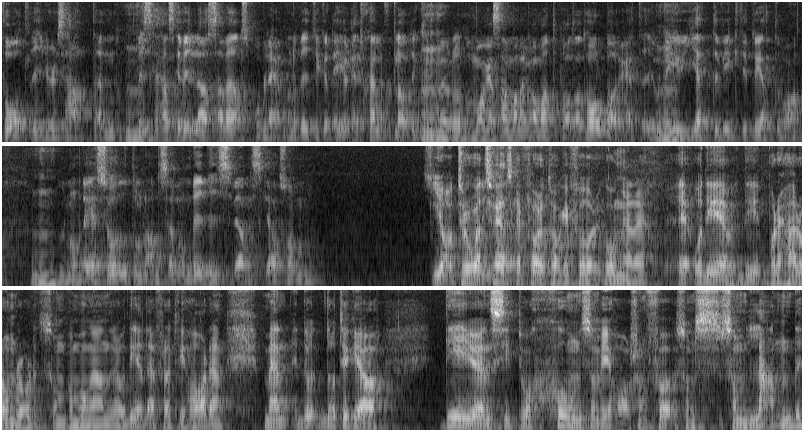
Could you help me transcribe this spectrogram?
thought leaders-hatten. Vi ska, här ska vi lösa världsproblemen och vi tycker det är ju rätt självklart. Liksom. Men Hur många sammanhang har man inte pratat hållbarhet i? Och det är ju jätteviktigt och jättebra. Undrar om det är så utomlands eller om det är vi svenskar som... som Jag tror att svenska företag är föregångare. Eh, Och det är, det är på det här området som på många andra. Och det är därför att vi har den. Men då, då tycker jag... Det är ju en situation som vi har som, för, som, som land.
